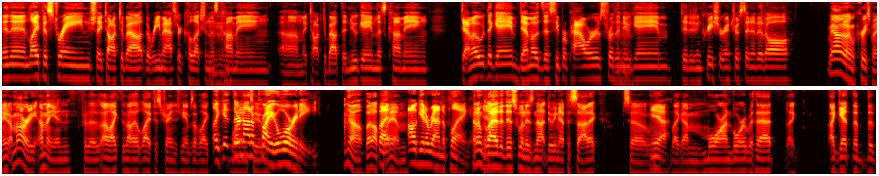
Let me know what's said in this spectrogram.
And then Life is Strange, they talked about the remastered collection that's Mm-hmm. coming. Um, they talked about the new game that's coming. Demoed the game, demoed the superpowers for the Mm-hmm. new game. Did it increase your interest in it at all? I mean, I don't increase my. I'm already. I'm in for those. I like the Life is Strange games. I've liked. Like, they're not a two. priority, No, but I'll but play them. I'll get around to playing it. and I'm Yeah. glad that this one is not doing episodic. So Yeah. like I'm more on board with that. Like I get the the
